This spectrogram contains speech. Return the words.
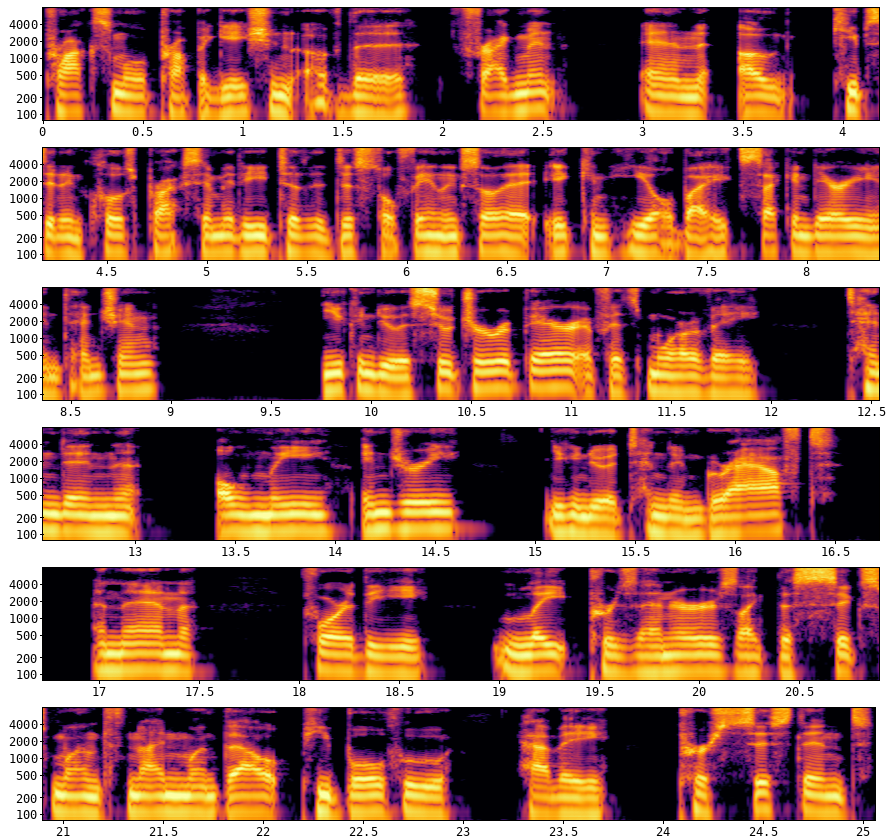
proximal propagation of the fragment and uh, keeps it in close proximity to the distal phalanx so that it can heal by secondary intention. You can do a suture repair if it's more of a tendon only injury. You can do a tendon graft. And then for the late presenters, like the six month, nine month out people who have a persistent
